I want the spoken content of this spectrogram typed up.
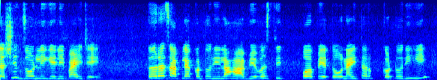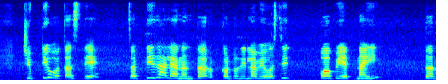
तशीच जोडली गेली पाहिजे. तरच आपल्या कटोरीला हा व्यवस्थित पप येतो नाहीतर कटोरी ही चिपटी होत असते. चपटी झाल्यानंतर कटोरीला व्यवस्थित पप येत नाही. तर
